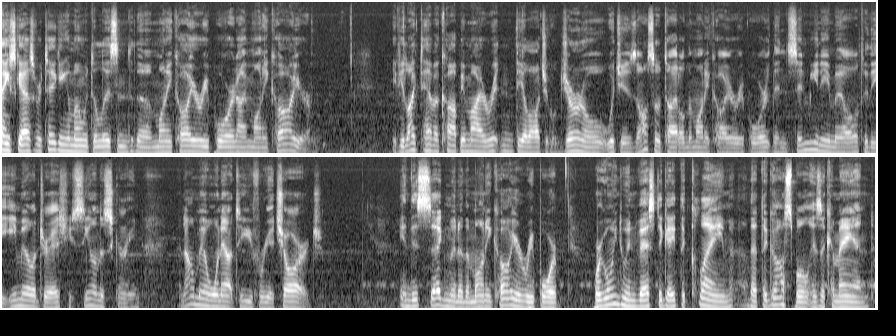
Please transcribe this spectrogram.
Thanks, guys, for taking a moment to listen to the Monty Collier Report. I'm Monty Collier. If you'd like to have a copy of my written theological journal, which is also titled the Monty Collier Report, then send me an email to the email address you see on the screen, and I'll mail one out to you free of charge. In this segment of the Monty Collier Report, we're going to investigate the claim that the gospel is a command.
